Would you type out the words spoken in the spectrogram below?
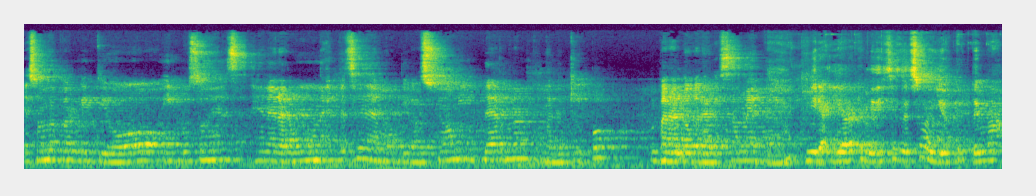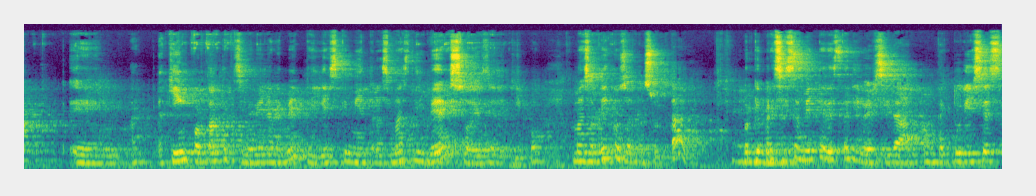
eso me permitió incluso generar una especie de motivación interna con el equipo para lograr esa meta. ¿no? Mira, y ahora que me dices eso, hay otro tema eh, aquí importante que se me viene a la mente y es que mientras más diverso es el equipo, más rico es el resultado. Porque precisamente de esta diversidad, aunque tú dices,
